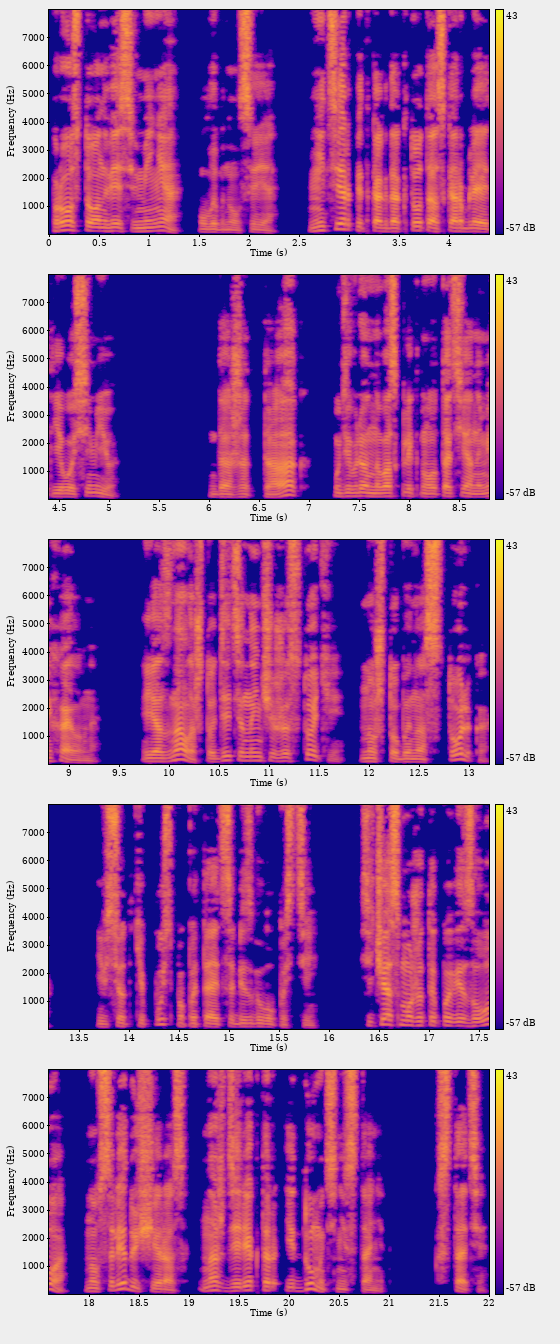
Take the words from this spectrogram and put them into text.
Просто он весь в меня, улыбнулся я. Не терпит, когда кто-то оскорбляет его семью. Даже так? удивленно воскликнула Татьяна Михайловна. Я знала, что дети нынче жестокие, но чтобы настолько, и все таки пусть попытается без глупостей. Сейчас, может, и повезло, но в следующий раз наш директор и думать не станет. Кстати,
